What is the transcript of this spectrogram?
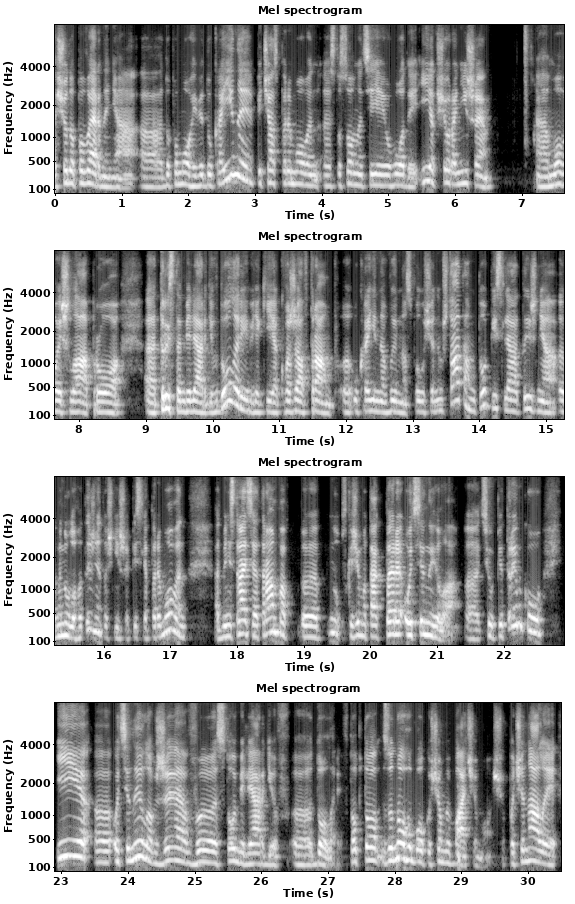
Щодо повернення допомоги від України під час перемовин стосовно цієї угоди, і якщо раніше мова йшла про 300 мільярдів доларів, які як вважав Трамп, е, Україна винна Сполученим Штатам. То після тижня е, минулого тижня, точніше, після перемовин, адміністрація Трампа, е, ну скажімо так, переоцінила цю підтримку і оцінила вже в 100 мільярдів доларів. Тобто, з одного боку, що ми бачимо, що починали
